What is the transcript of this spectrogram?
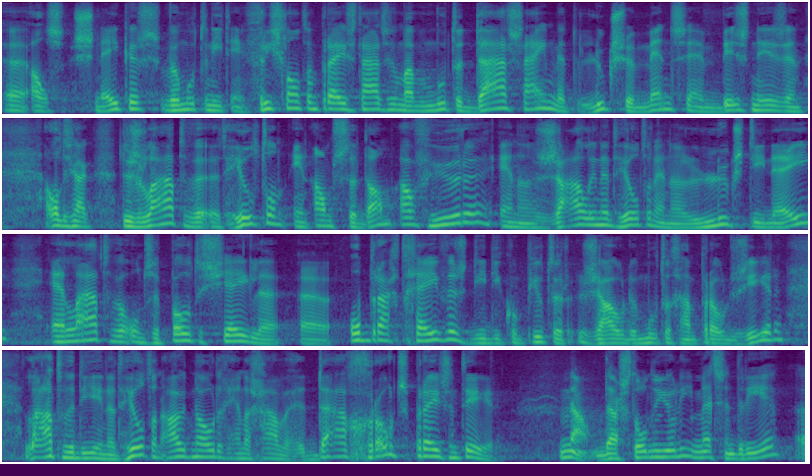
hey, als Snekers, we moeten niet in Friesland een presentatie doen... maar we moeten daar zijn met luxe mensen en business en al die zaken. Dus laten we het Hilton in Amsterdam afhuren... en een zaal in het Hilton en een luxe diner. En laten we onze potentiële uh, opdrachtgevers... die die computer zouden moeten gaan produceren... laten we die in het Hilton uitnodigen en dan gaan we het daar groots presenteren? Nou, daar stonden jullie met z'n drieën. Uh,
